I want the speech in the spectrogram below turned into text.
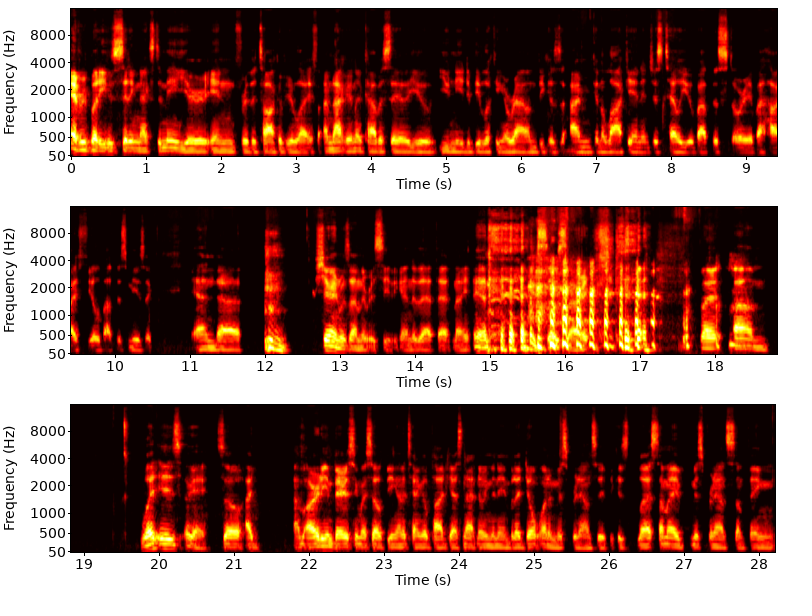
everybody who's sitting next to me, you're in for the talk of your life. I'm not gonna cabeceo you. You need to be looking around because I'm gonna lock in and just tell you about this story about how I feel about this music. And uh, Sharon was on the receiving end of that that night, and I'm so sorry. but um, what is okay? So I, I'm already embarrassing myself being on a tango podcast, not knowing the name, but I don't want to mispronounce it because last time I mispronounced something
